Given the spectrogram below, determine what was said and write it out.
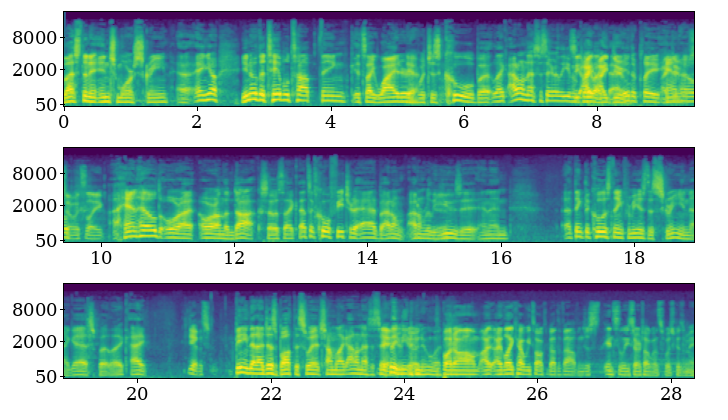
less than an inch more screen. Uh, and you know, you know the tabletop thing. It's like wider, Yeah. which is cool. But like I don't necessarily even See, play I- like I that. do. I either play I do. handheld, So it's like handheld, or I or on the dock. So it's like that's a cool feature to add. But I don't. I don't really Yeah. use it. And then I think the coolest thing for me is the screen. I guess. But like I. yeah, this, Being that I just bought the Switch, I'm like I don't necessarily you're need a new one. But um, I, I like how we talked about the Valve and just instantly started talking about the Switch because of me.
